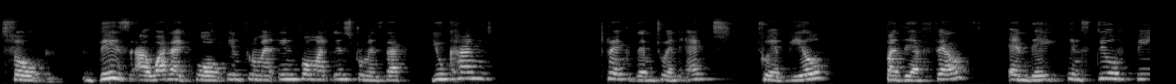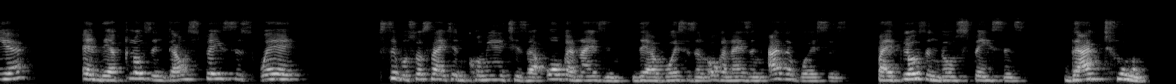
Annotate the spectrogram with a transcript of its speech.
So these are what I call informal, instruments that you can't track them to an act, to a bill, but they are felt and they instill fear and they are closing down spaces where civil society and communities are organizing their voices and organizing other voices by closing those spaces. That too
